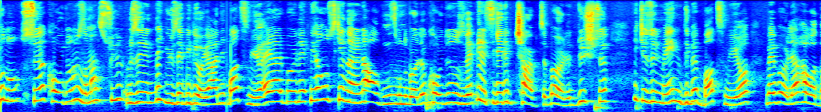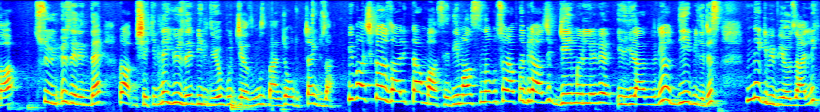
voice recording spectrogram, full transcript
bunu suya koyduğunuz zaman suyun üzerinde yüzebiliyor. Yani batmıyor. Eğer böyle bir havuz kenarına aldınız bunu böyle koydunuz ve birisi gelip çarptı böyle düştü. Hiç üzülmeyin dibe batmıyor ve böyle havada suyun üzerinde rahat bir şekilde yüzebiliyor. Bu cihazımız bence oldukça güzel. Bir başka özellikten bahsedeyim. Aslında bu tarafta birazcık gamerları ilgilendiriyor diyebiliriz. Ne gibi bir özellik?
